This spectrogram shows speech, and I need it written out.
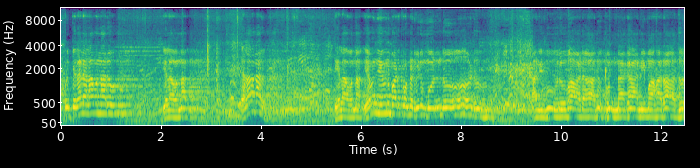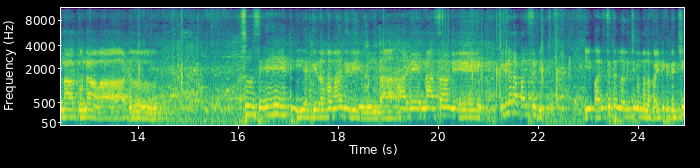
ఇప్పుడు పిల్లలు ఎలా ఉన్నారు? ఇలా ఉన్నారు? ఎలా ఉన్నారు? ఇలా ఉన్నారు? ఏమని ఏమని పాడుకుంటున్నాడు? వీడు మొండోడు. అని ఊరు వాడ అనుకున్నా గాని మహారాజు నాకు నావాడు. చూసేటి అగిరవ మాదిరి ఉంటాడే నా సమే ఇది కదా పరిస్థితి. ఈ పరిస్థితుల్లో నుంచి మిమ్మల్ని బయటికి తెచ్చి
